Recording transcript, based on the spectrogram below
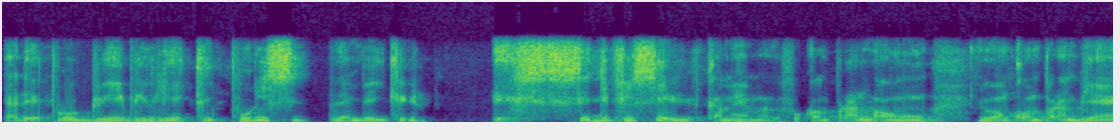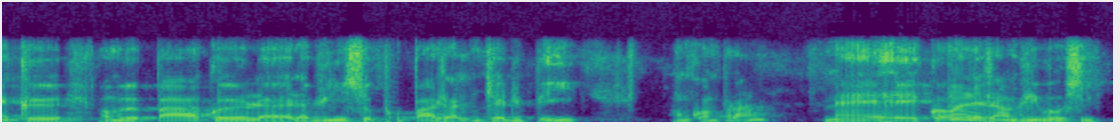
Il y a des produits vivriers qui pourrissent dans les véhicules. C'est difficile quand même, il faut comprendre. On, comprend bien que on veut pas que la, la virus se propage à l'intérieur du pays. On comprend. Mais comment les gens vivent aussi?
